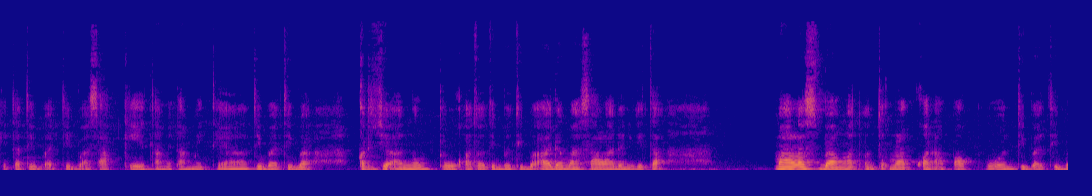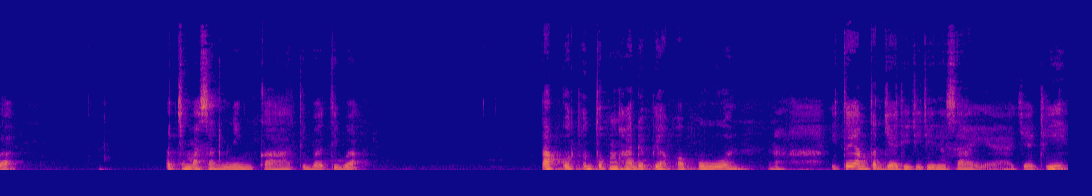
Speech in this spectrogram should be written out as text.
kita tiba-tiba sakit amit-amit ya tiba-tiba kerjaan numpuk atau tiba-tiba ada masalah dan kita malas banget untuk melakukan apa pun tiba-tiba kecemasan meningkat tiba-tiba takut untuk menghadapi apa pun. Nah itu yang terjadi di diri saya. Jadi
